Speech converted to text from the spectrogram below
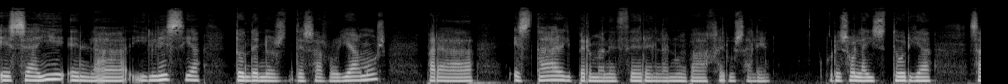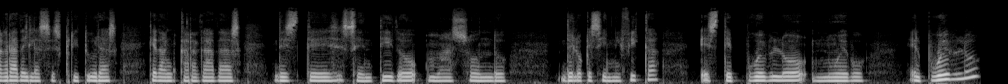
es ahí en la Iglesia donde nos desarrollamos para estar y permanecer en la Nueva Jerusalén. Por eso la historia sagrada y las escrituras quedan cargadas de este sentido más hondo de lo que significa este pueblo nuevo, el pueblo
